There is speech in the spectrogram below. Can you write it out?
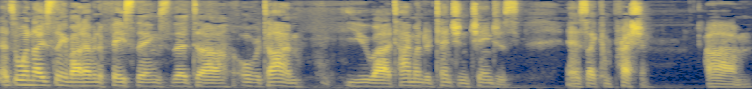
That's one nice thing about having to face things that uh, over time, you uh, time under tension changes, and it's like compression. Um,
